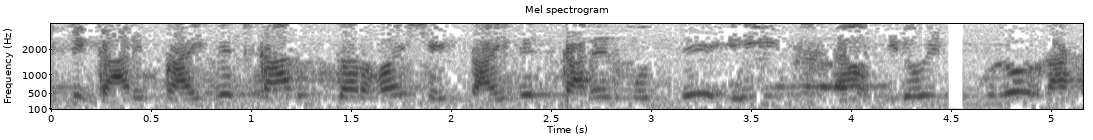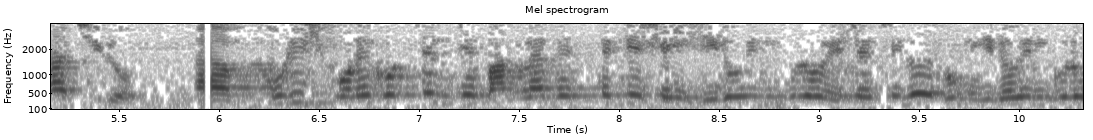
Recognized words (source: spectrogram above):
একটি গাড়ি প্রাইভেট কার উদ্ধার হয়। সেই প্রাইভেট কারের মধ্যে এই হিরোইনগুলো রাখা ছিল। পুলিশ মনে করছেন যে বাংলাদেশ থেকে সেই হিরোইনগুলো এসেছিল এবং হিরোইনগুলো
